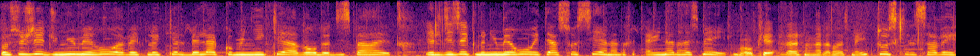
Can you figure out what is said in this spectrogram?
au sujet du numéro avec lequel Bella communiquait avant de disparaître. Il disait que le numéro était associé à, une adresse mail. ok, là on a l'adresse mail. Tout ce qu'il savait.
